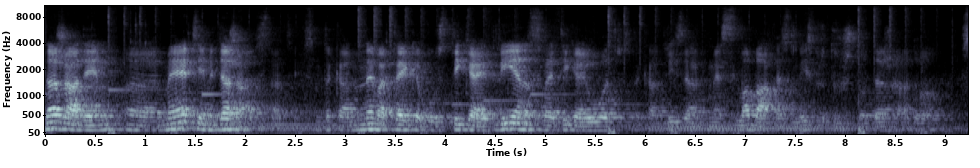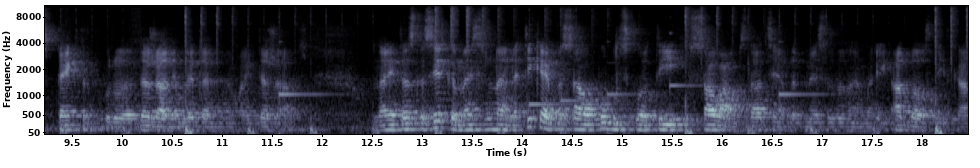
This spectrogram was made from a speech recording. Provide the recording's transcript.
dažādiem uh, mērķiem, ir dažādas stācijas. Un, kā, nevar teikt, ka būs tikai vienas vai tikai otras. Drīzāk mēs labāk esam izpratuši to dažādo spektru, kur dažādiem lietotājiem vajag dažādus. Un arī tas, kas ir, ka mēs runājam ne tikai par savu publisko tīklu, savām stācijām, bet mēs runājam arī atbalstīt kā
